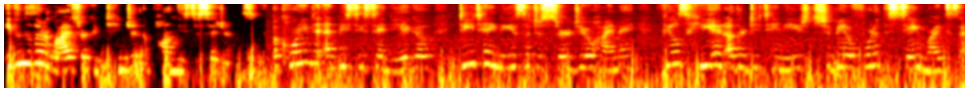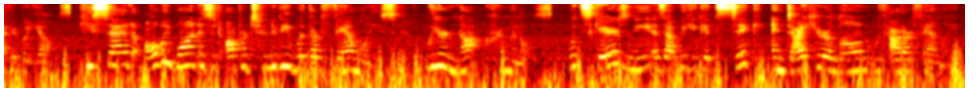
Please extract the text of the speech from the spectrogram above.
even though their lives are contingent upon these decisions. According to NBC San Diego, detainees such as Sergio Jaime feels he and other detainees should be afforded the same rights as everybody else. He said, all we want is an opportunity with our families. We are not criminals. What scares me is that we could get sick and die here alone without our family.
